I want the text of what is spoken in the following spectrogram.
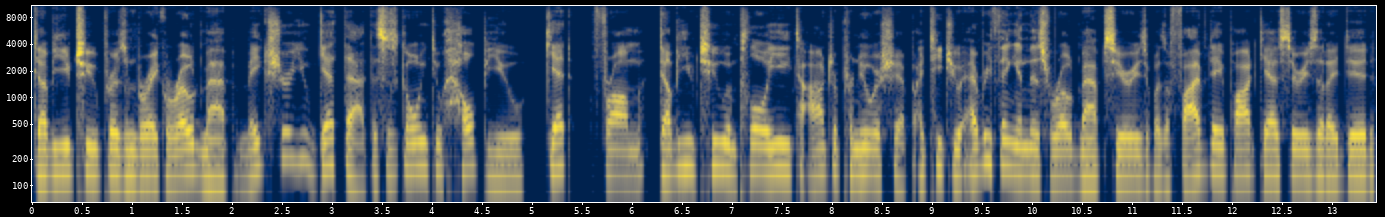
W2 Prison Break roadmap, make sure you get that. This is going to help you get from W 2 employee to entrepreneurship. I teach you everything in this roadmap series. It was a five day podcast series that I did.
